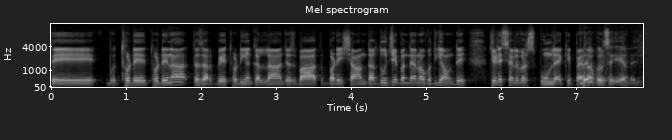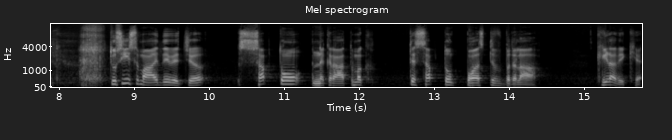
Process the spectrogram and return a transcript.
ਤੇ ਤੁਹਾਡੇ ਤੁਹਾਡੇ ਨਾ ਤਜਰਬੇ ਤੁਹਾਡੀਆਂ ਗੱਲਾਂ ਜਜ਼ਬਾਤ ਬੜੇ ਸ਼ਾਨਦਾਰ ਦੂਜੇ ਬੰਦਿਆਂ ਨਾਲੋਂ ਵਧੀਆ ਹੁੰਦੇ ਜਿਹੜੇ ਸਿਲਵਰ ਸਪੂਨ ਲੈ ਕੇ ਪੈਦਾ ਬਿਲਕੁਲ ਸਹੀ ਗੱਲ ਹੈ ਜੀ ਤੁਸੀਂ ਸਮਾਜ ਦੇ ਵਿੱਚ ਸਭ ਤੋਂ ਨਕਾਰਾਤਮਕ ਤੇ ਸਭ ਤੋਂ ਪੋਜ਼ਿਟਿਵ ਬਦਲਾਅ ਕਿਹੜਾ ਵੇਖਿਆ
